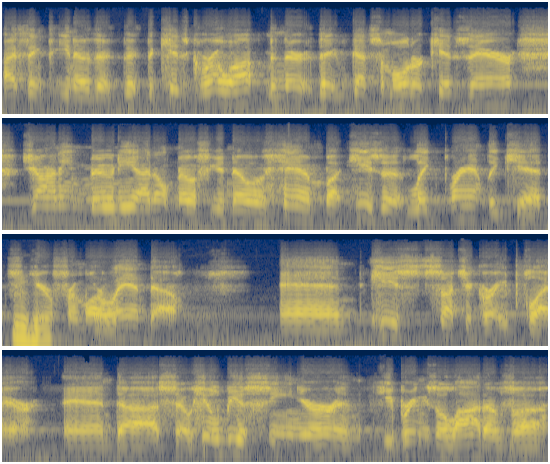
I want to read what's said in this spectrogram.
I think you know the, the, the, kids grow up and they're they've got some older kids there. Johnny Mooney, I don't know if you know of him, but he's a Lake Brantley kid mm-hmm. here from Orlando, and he's such a great player and uh, so he'll be a senior, and he brings a lot of. Uh,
